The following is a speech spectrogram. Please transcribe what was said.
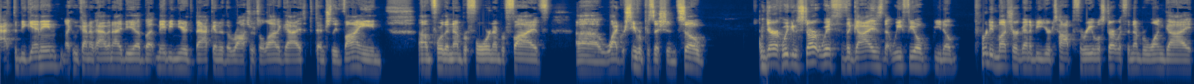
at the beginning, like we kind of have an idea, but maybe near the back end of the roster, there's a lot of guys potentially vying um, for the number four, number five uh, wide receiver position. So, Derek, we can start with the guys that we feel, you know, pretty much are going to be your top three. We'll start with the number one guy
